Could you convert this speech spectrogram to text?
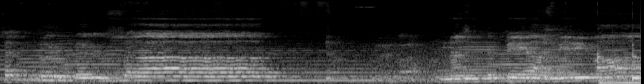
ਸਤਿਗੁਰੂ ਦਰਸ਼ਨ ਨੰਦ ਪਿਆ ਮੇਰੀ ਮਾਈ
